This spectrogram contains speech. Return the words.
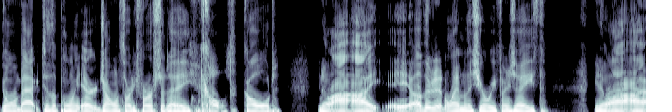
Going back to the point, Erik Jones, 31st today. Cold. cold. You know, I, I other than Atlanta this year, we finished eighth. You know, I I,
